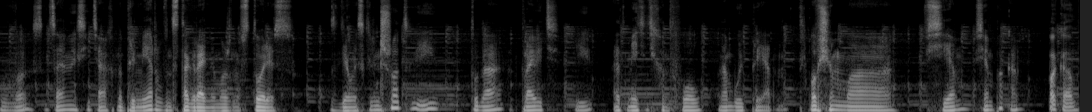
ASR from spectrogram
в социальных сетях. Например, в Инстаграме можно в сторис сделать скриншот и туда отправить и отметить Handful. Нам будет приятно. В общем, а, всем, всем пока. Пока.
